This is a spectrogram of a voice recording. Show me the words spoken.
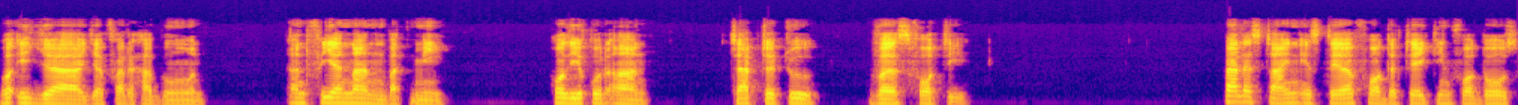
وَإِيَّايَ فَارْهَبُونَ And fear none but me. Holy Quran, chapter 2, verse 40. Palestine is there for the taking for those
